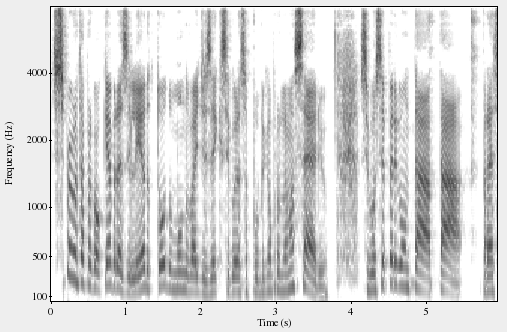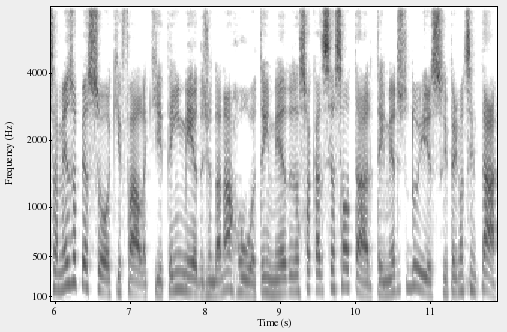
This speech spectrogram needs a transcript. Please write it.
Se você perguntar para qualquer brasileiro, todo mundo vai dizer que segurança pública é um problema sério. Se você perguntar, tá, para essa mesma pessoa que fala que tem medo de andar na rua, tem medo da sua casa ser assaltada, tem medo de tudo isso, e pergunta assim, tá,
